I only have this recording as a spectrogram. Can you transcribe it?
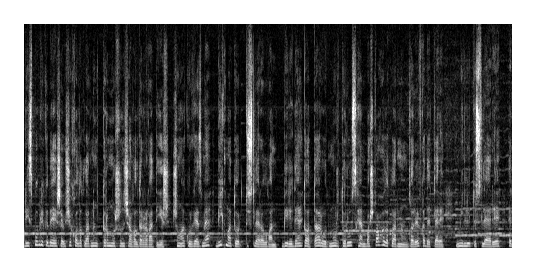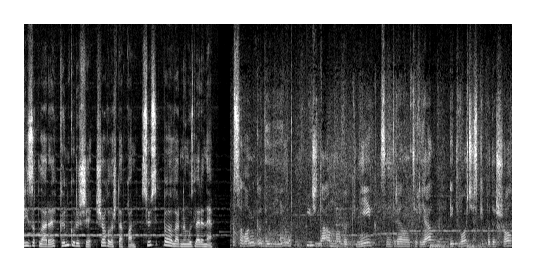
республикада яшәүче халыкларның тормышын чагылдырырга тиеш. Шуңа күргәзмә бик матур төсләр алган. Биредә татар, удмурт, рус һәм башка халыкларның гореф-гадәтләре, милли төсләре, ризыклары, көн күреше чагылыш тапкан. Сүз балаларның үзләренә. Соломиков Даниил. Читал много книг, смотрел материал и творчески подошел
